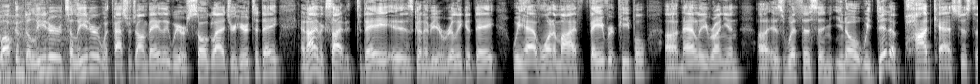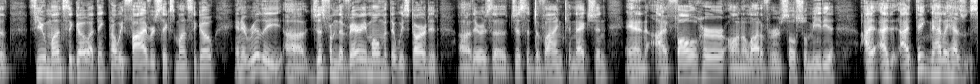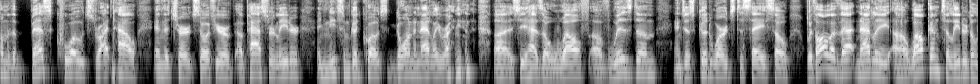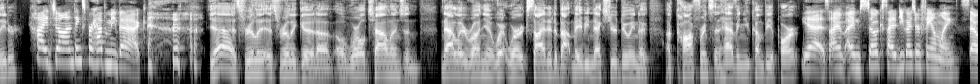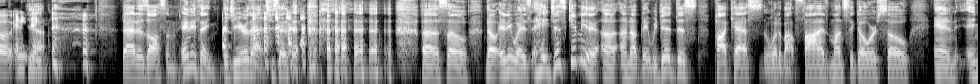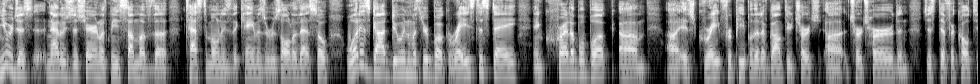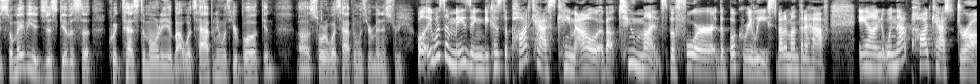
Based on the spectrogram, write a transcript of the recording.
welcome to Leader to Leader with Pastor John Bailey. We are so glad you're here today, and I am excited. Today is going to be a really good day. We have one of my favorite people, uh, Natalie Runion, uh, is with us. And, you know, we did a podcast just a few months ago, I think probably five or six months ago, and it really, uh, just from the very moment that we started, uh, there was a, just a divine connection, and I follow her on a lot of her social media. I, I, I think Natalie has some of the best quotes right now in the church. So if you're a, pastor leader and you need some good quotes, go on to Natalie Runion. Uh, she has a wealth of wisdom and just good words to say. So with all of that, Natalie, uh, welcome to Leader to Leader. Hi, John. Thanks for having me back. yeah, it's really it's really good. Uh, a world challenge and Natalie Runion. We're, we're excited about maybe next year doing a, a conference and having you come be a part. Yes, I'm. I'm so excited. You guys are family. So anything. Yeah. That is awesome. Anything? Did you hear that? She said. uh, so no. Anyways, hey, just give me a, a, an update. We did this podcast what about five months ago or so, and and you were just Natalie was just sharing with me some of the testimonies that came as a result of that. So what is God doing with your book, Raised to Stay? Incredible book. Um, uh, it's great for people that have gone through church uh, church hurt and just difficulties. So maybe you just give us a quick testimony about what's happening with your book and uh, sort of what's happening with your ministry. Well, it was amazing because the podcast came out about two months before the book released, about a month and a half, and when that podcast dropped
